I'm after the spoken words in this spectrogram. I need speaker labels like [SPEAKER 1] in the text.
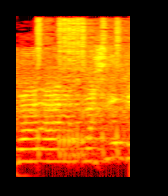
[SPEAKER 1] ground, push your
